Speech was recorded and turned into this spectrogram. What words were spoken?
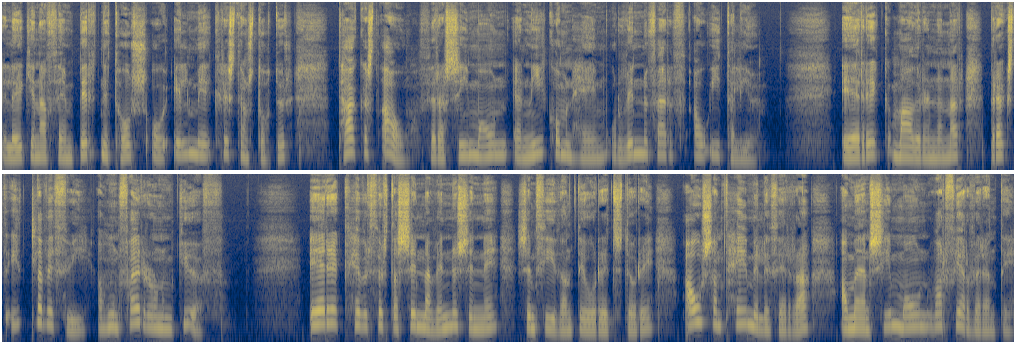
leikin af þeim Birni Tórs og Ilmi Kristjánsdóttur, takast á að Simón er nýkomin heim úr vinnuferð á Ítalju. Erik, maðurinn hennar, bregst illa við því að hún færir honum gjöf. Erik hefur þurft að sinna vinnu sinni sem þýðandi og reittstjóri á samt heimili þeirra á meðan Simón var fjárverandi.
